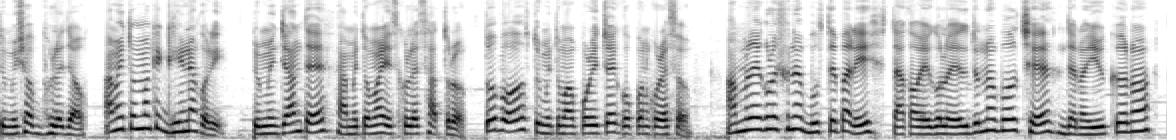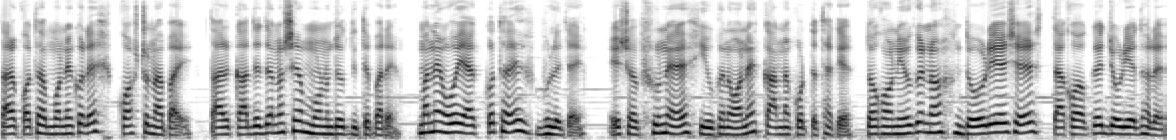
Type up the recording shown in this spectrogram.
তুমি সব ভুলে যাও। আমি তোমাকে ঘৃণা করি। তুমি জানতে আমি তোমার স্কুলের ছাত্র। তবুও তুমি তোমার পরিচয় গোপন করেছ। আমরা এগুলো শুনে বুঝতে পারি, তাকাও এগুলো এর জন্য বলছে যেন ইউকোনো তার কথা মনে করে কষ্ট না পায়, তার কাজে যেন সে মনোযোগ দিতে পারে। মানে ওই এক কথায় ভুলে যায়। এসব শুনে ইউকেনো অনেক কান্না করতে থাকে। তখন ইউকেনো দৌড়ে এসে তাকোয়াকে জড়িয়ে ধরে,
